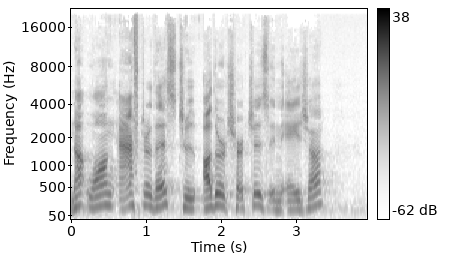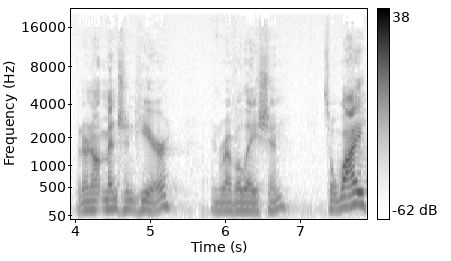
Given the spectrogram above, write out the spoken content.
not long after this to other churches in Asia that are not mentioned here in Revelation. So, why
